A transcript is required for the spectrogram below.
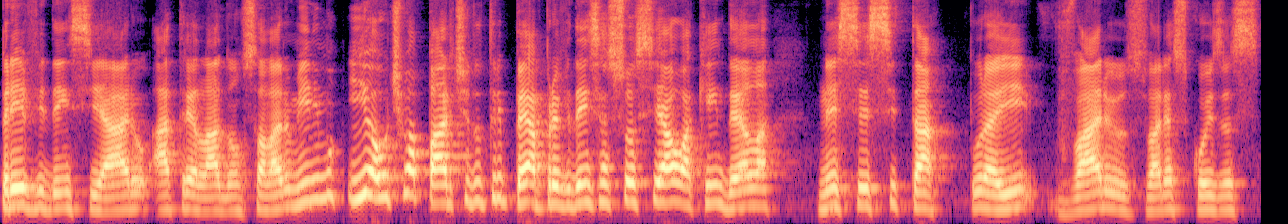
previdenciário atrelado a um salário mínimo. E a última parte do tripé, a previdência social, a quem dela necessitar. Por aí, vários, várias coisas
